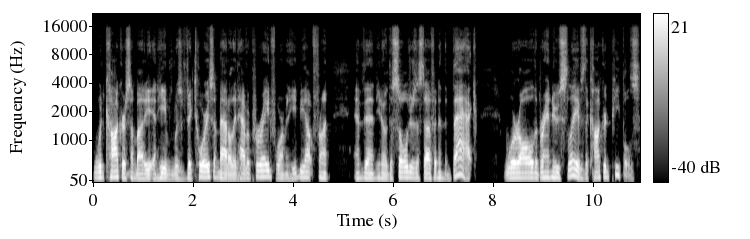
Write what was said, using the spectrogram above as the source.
would conquer somebody and he was victorious in battle, they'd have a parade for him, and he'd be out front. And then you know the soldiers and stuff, and in the back were all the brand new slaves, the conquered peoples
